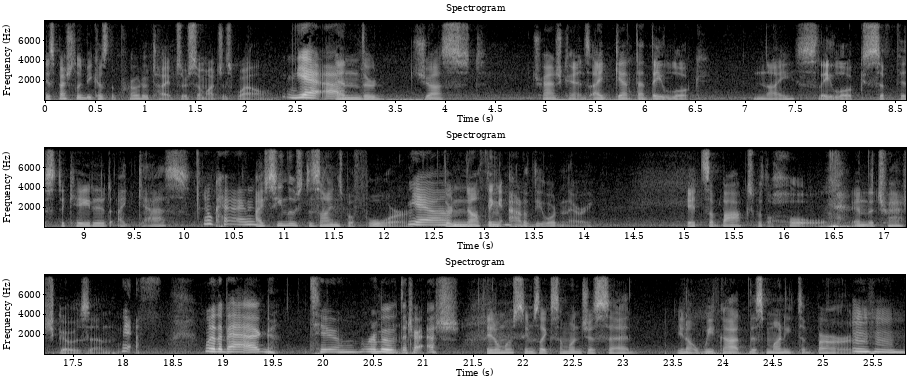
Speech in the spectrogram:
Especially because the prototypes are so much as well. Yeah. and they're just trash cans. I get that they look nice, they look sophisticated, I guess. okay. I've seen those designs before. Yeah. They're nothing out of the ordinary. It's a box with a hole, and the trash goes in. yes. With a bag to remove the Mhm. trash. It almost seems like someone just said, you know, we've got this money to burn. Mm-hmm.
